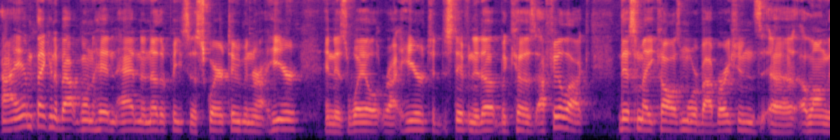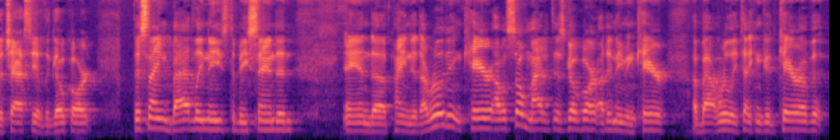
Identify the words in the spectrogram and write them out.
I am thinking about going ahead and adding another piece of square tubing right here, and as well right here to stiffen it up, because I feel like this may cause more vibrations uh, along the chassis of the go-kart. This thing badly needs to be sanded and uh, painted. I really didn't care. I was so mad at this go-kart, I didn't even care about really taking good care of it.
